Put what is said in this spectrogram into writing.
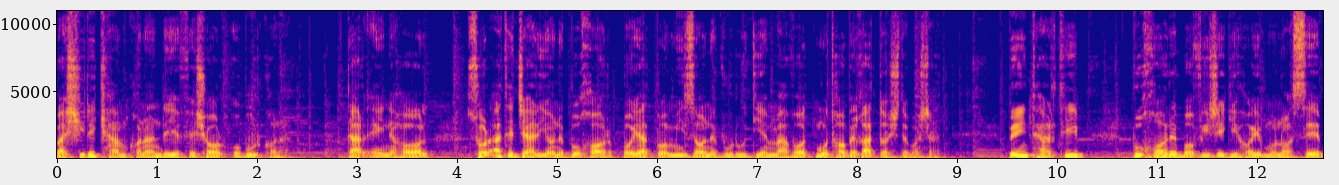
و شیر کم کننده فشار عبور کند. در عین حال سرعت جریان بخار باید با میزان ورودی مواد مطابقت داشته باشد. به این ترتیب بخار با ویژگی های مناسب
